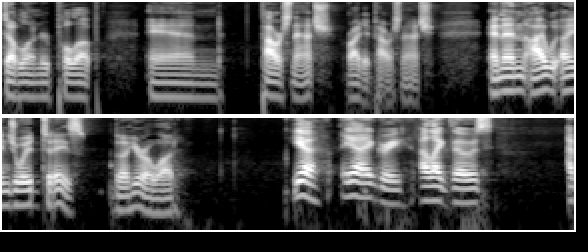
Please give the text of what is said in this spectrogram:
double under, pull up, and power snatch. Or I did power snatch, and then I, w- I enjoyed today's the hero WOD. Yeah, yeah, I agree. I like those. I,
